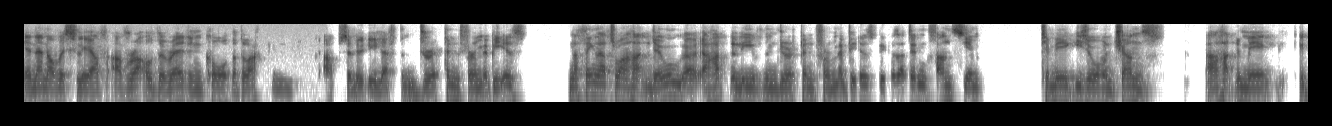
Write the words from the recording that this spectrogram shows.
And then obviously I've I've rattled the red and caught the black and absolutely left them dripping for him to beat us. And I think that's what I had to do. I, I had to leave them dripping for him to beat us because I didn't fancy him to make his own chance. I had to make a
